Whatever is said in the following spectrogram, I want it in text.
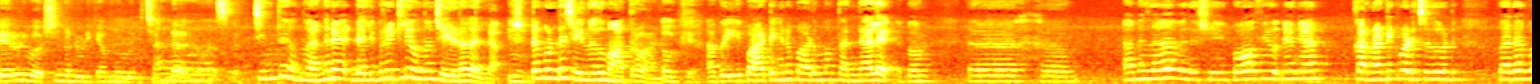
വേറൊരു വേർഷൻ കണ്ടുപിടിക്കാം എന്നുള്ളൊരു ചിന്ത ചിന്തയൊന്നും അങ്ങനെ ഡെലിബറേറ്റ്ലി ഒന്നും ചെയ്യണതല്ല. ഇഷ്ടം കൊണ്ട് ചെയ്യുന്നത് മാത്രമാണ്. അപ്പൊ ഈ പാട്ട് പാട്ടിങ്ങനെ പാടുമ്പം തന്നാലെ ഇപ്പം I'm in love with the shape of you. ഞാൻ- ഞാൻ കർണാട്ടിക് പഠിച്ചത് കൊണ്ട് പരപ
